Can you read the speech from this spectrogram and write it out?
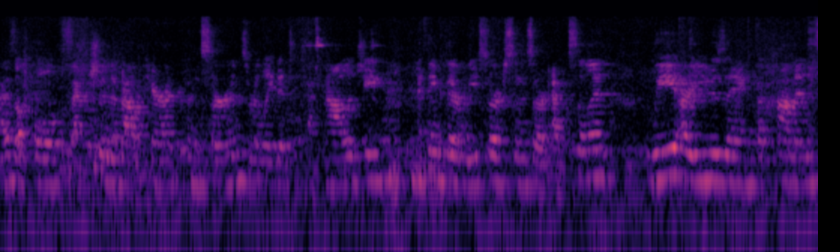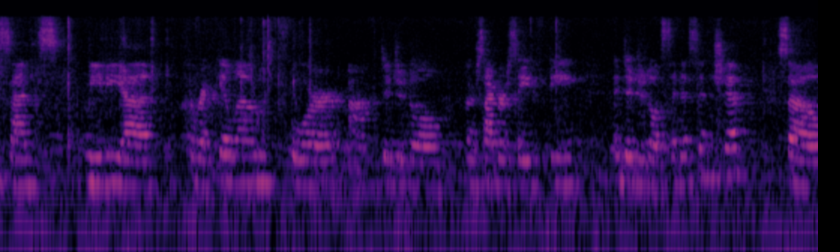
has a whole section about parent concerns related to technology. I think their resources are excellent. We are using the Common Sense Media curriculum for um, digital or cyber safety and digital citizenship. So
